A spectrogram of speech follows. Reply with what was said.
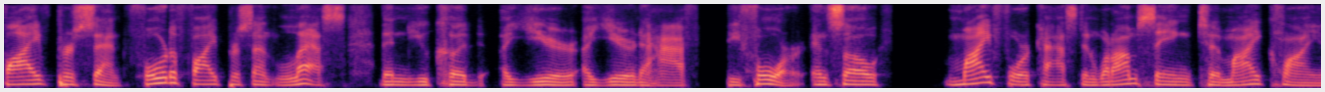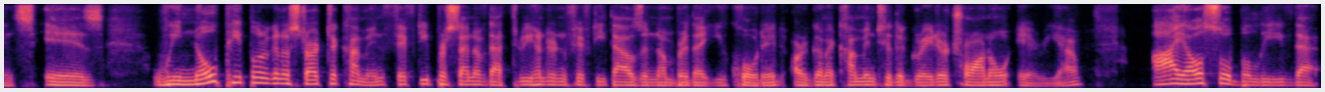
5%, 4 to 5% less than you could a year, a year and a half before. And so my forecast and what I'm saying to my clients is we know people are going to start to come in 50% of that 350,000 number that you quoted are going to come into the greater Toronto area. I also believe that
